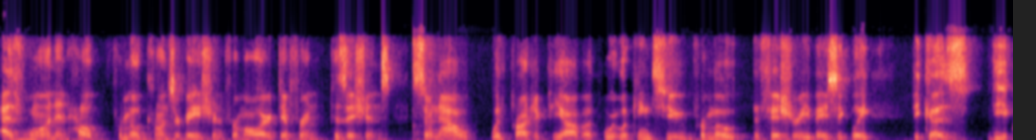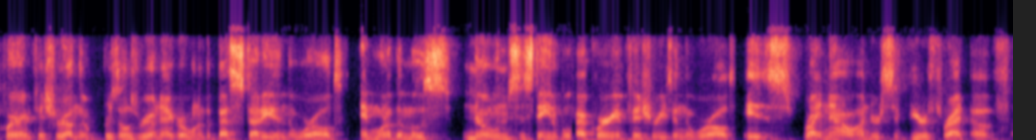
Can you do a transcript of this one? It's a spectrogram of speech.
as one and help promote conservation from all our different positions. So now with Project Piaba, we're looking to promote the fishery basically because the aquarium fishery on the Brazil's Rio Negro, one of the best studied in the world and one of the most known sustainable aquarium fisheries in the world, is right now under severe threat of,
